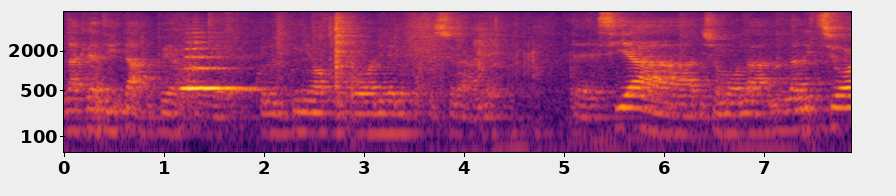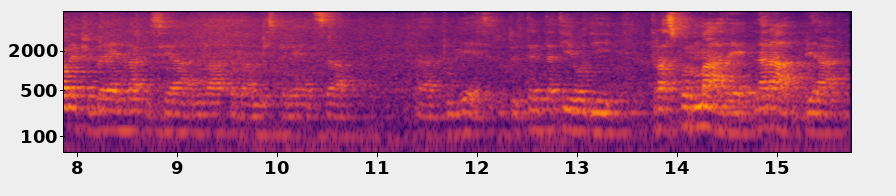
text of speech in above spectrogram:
la creatività, che poi è quello di cui mi occupo a livello professionale, eh, sia diciamo, la, la, lezione più bella che sia arrivata dall'esperienza eh, pugliese, tutto il tentativo di trasformare la rabbia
